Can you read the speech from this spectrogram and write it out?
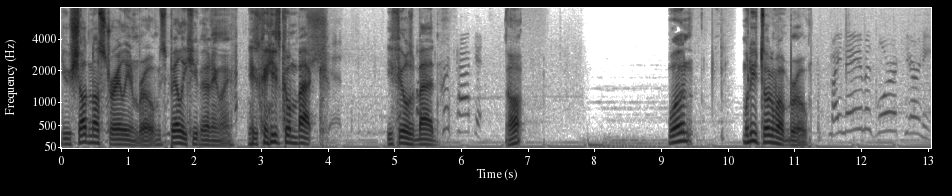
You shot an Australian, bro. He's barely human anyway. He's he's come back. He feels bad. Oh. What? What are you talking about, bro? My name is Laura Kearney.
